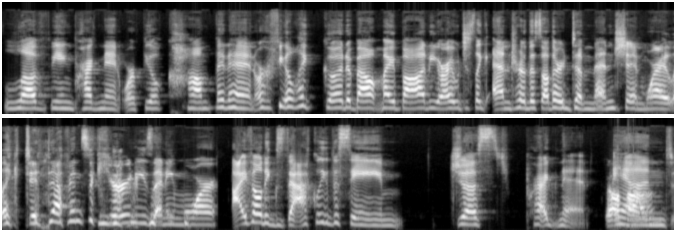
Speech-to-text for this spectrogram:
love being pregnant or feel confident or feel like good about my body, or I would just like enter this other dimension where I like didn't have insecurities anymore. I felt exactly the same, just pregnant. Uh-huh. And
